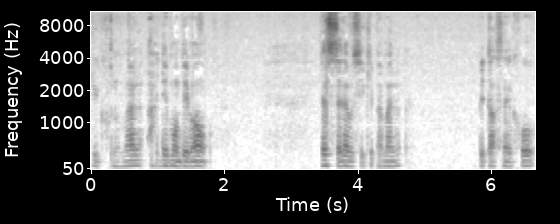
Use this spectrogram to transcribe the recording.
Du chronomal, arc démon. Là, celle-là aussi qui est pas mal. Pétard synchro.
